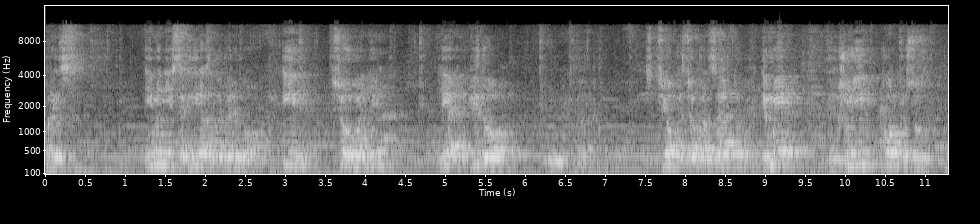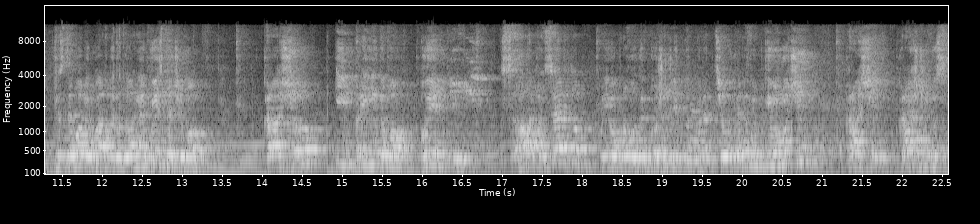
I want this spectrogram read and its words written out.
приз імені Сергія Зеленкаряного. І сьогодні є відео е, цього концерту, і ми, журі конкурсу фестивалю Барди Родани, визначимо кращого і приїдемо в липні з гала-концертом. Ми його проводимо кожен рік перед чоловіком і вручимо кращому з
